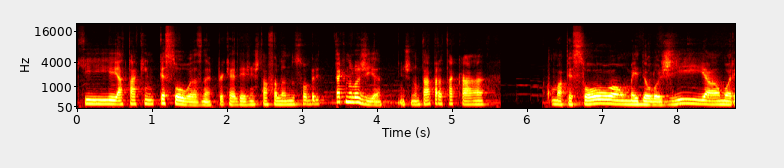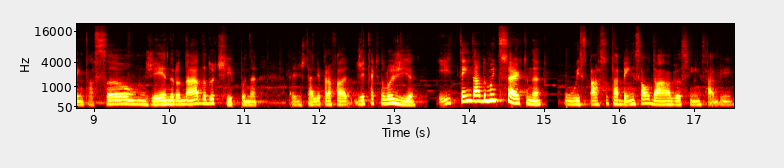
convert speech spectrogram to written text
que ataquem pessoas, né? Porque ali a gente está falando sobre tecnologia. A gente não tá para atacar uma pessoa, uma ideologia, uma orientação, um gênero, nada do tipo, né? A gente tá ali para falar de tecnologia. E tem dado muito certo, né? o espaço tá bem saudável, assim, sabe?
